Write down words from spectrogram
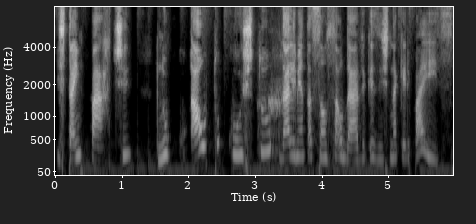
está em parte no alto custo da alimentação saudável que existe naquele país.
